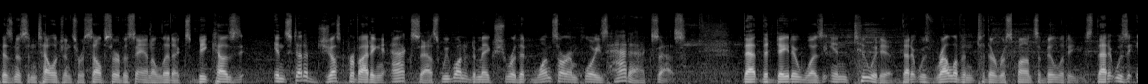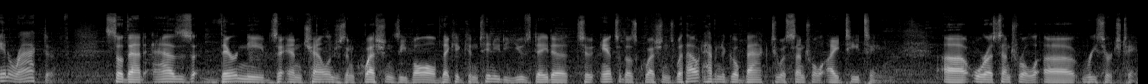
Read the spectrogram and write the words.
business intelligence or self-service analytics because instead of just providing access, we wanted to make sure that once our employees had access, that the data was intuitive, that it was relevant to their responsibilities, that it was interactive, so that as their needs and challenges and questions evolve, they could continue to use data to answer those questions without having to go back to a central IT team uh, or a central uh, research team.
